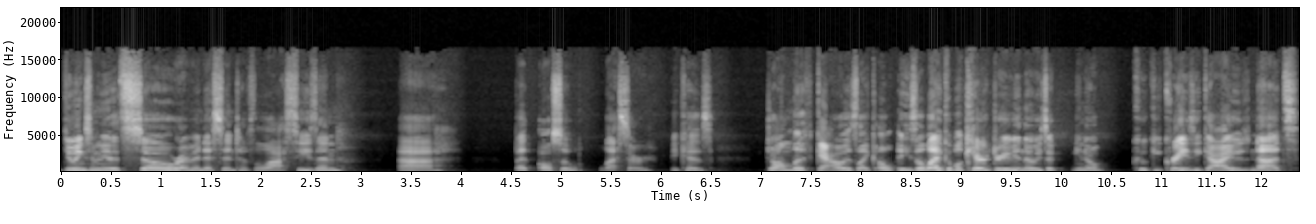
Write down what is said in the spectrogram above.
doing something that's so reminiscent of the last season. Uh but also lesser because John Lithgow is like a, he's a likable character even though he's a, you know, kooky crazy guy who's nuts.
